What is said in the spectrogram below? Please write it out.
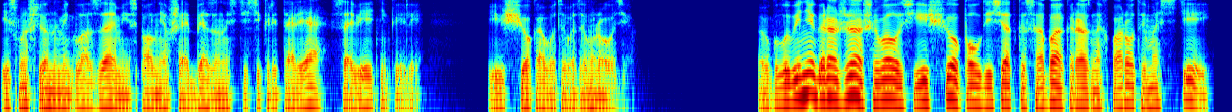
и смышленными глазами, исполнявший обязанности секретаря, советника или еще кого-то в этом роде. В глубине гаража ошивалось еще полдесятка собак разных пород и мастей,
